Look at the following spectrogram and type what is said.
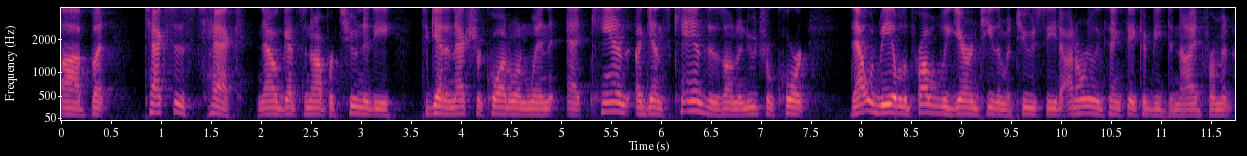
Uh, but Texas Tech now gets an opportunity to get an extra quad one win at Can- against Kansas on a neutral court. That would be able to probably guarantee them a two seed. I don't really think they could be denied from it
